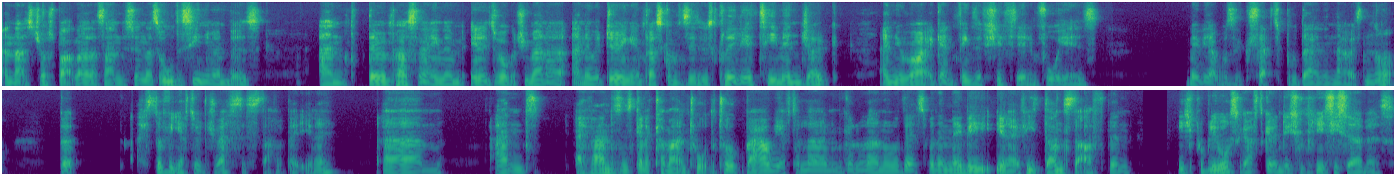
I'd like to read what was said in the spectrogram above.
And that's Josh Buttler, that's Anderson, that's all the senior members. And they were impersonating them in a derogatory manner and they were doing it in press conferences. It was clearly a team in joke. And you're right, again, things have shifted in four years. Maybe that was acceptable then and now it's not. But I still think you have to address this stuff a bit, you know? Um, and if Anderson's going to come out and talk the talk about how we have to learn and we're going to learn all of this, well, then maybe, you know, if he's done stuff, then he should probably also have to go and do some community service.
